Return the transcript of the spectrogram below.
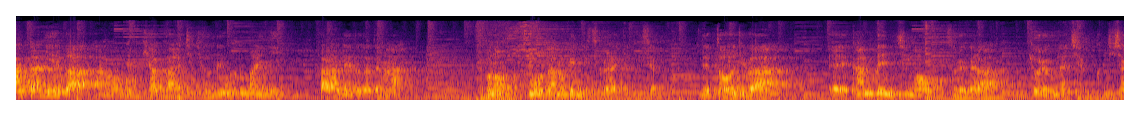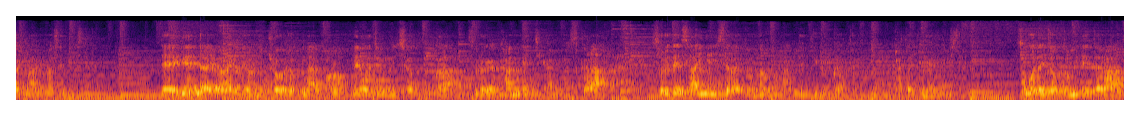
簡単に言えばあの180年ほど前にファラデーという方がこのモーターの原理作られてるんですよ。で当時は、えー、乾電池もそれから強力な磁石もありませんでした。で現代は非常に強力なこのネオジム磁石とかそれが乾電池がありますからそれで再現したらどんなものができるかという形になりました。そこでちょっと見てたら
